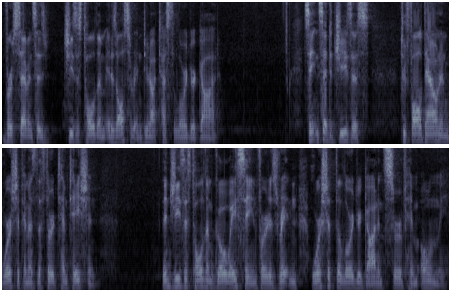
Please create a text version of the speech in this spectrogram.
Verse 7 says, Jesus told him, It is also written, Do not test the Lord your God. Satan said to Jesus to fall down and worship him as the third temptation. Then Jesus told him, Go away, Satan, for it is written, Worship the Lord your God and serve him only.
